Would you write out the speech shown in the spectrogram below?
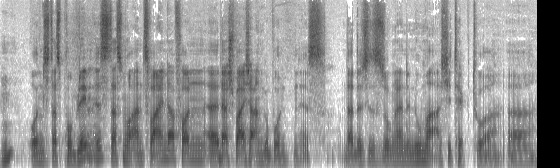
Mhm. Und das Problem ist, dass nur an zwei davon äh, der Speicher angebunden ist. Und dadurch ist es sogenannte NUMA-Architektur.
